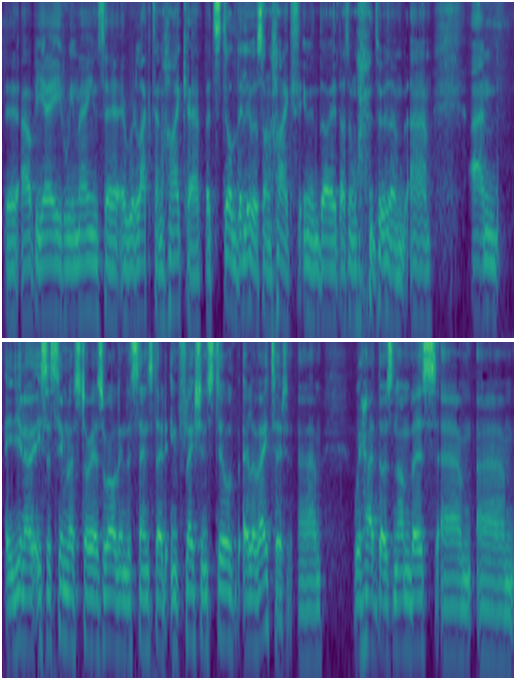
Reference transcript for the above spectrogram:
the RBA remains a, a reluctant hiker, but still delivers on hikes, even though it doesn't want to do them. And, you know, it's a similar story as well in the sense that inflation is still elevated. Um, we had those numbers um, um,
